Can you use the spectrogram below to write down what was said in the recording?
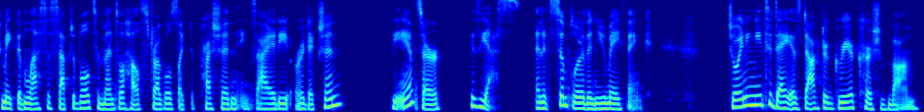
to make them less susceptible to mental health struggles like depression, anxiety, or addiction? The answer is yes, and it's simpler than you may think. Joining me today is Dr. Greer Kirshenbaum.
